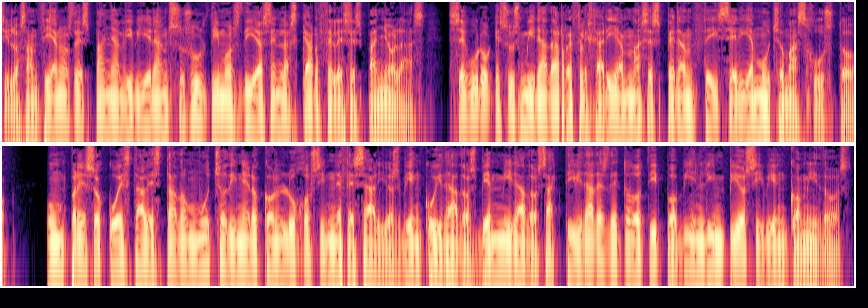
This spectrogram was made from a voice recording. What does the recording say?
Si los ancianos de España vivieran sus últimos días en las cárceles españolas, seguro que sus miradas reflejarían más esperanza y sería mucho más justo. Un preso cuesta al Estado mucho dinero con lujos innecesarios, bien cuidados, bien mirados, actividades de todo tipo, bien limpios y bien comidos.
